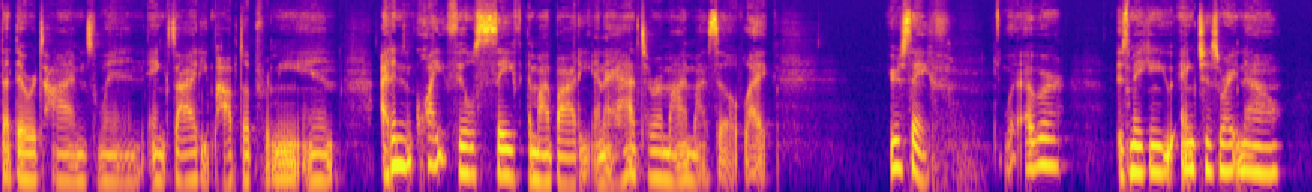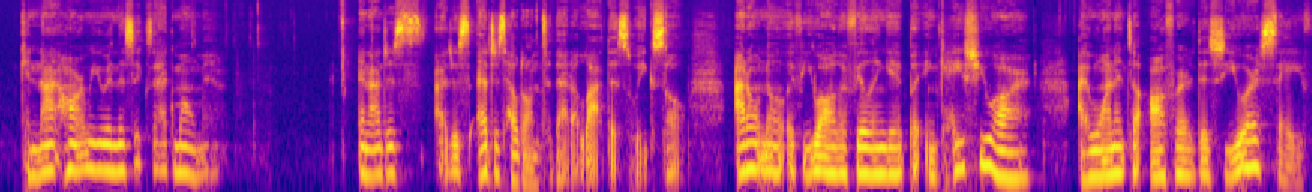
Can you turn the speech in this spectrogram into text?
that there were times when anxiety popped up for me and I didn't quite feel safe in my body. And I had to remind myself, like, you're safe. Whatever is making you anxious right now cannot harm you in this exact moment and I just I just I just held on to that a lot this week. So I don't know if you all are feeling it, but in case you are, I wanted to offer this you are safe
